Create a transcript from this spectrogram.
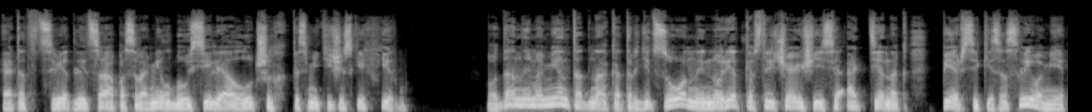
Этот цвет лица посрамил бы усилия лучших косметических фирм. В данный момент, однако, традиционный, но редко встречающийся оттенок персики со сливами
